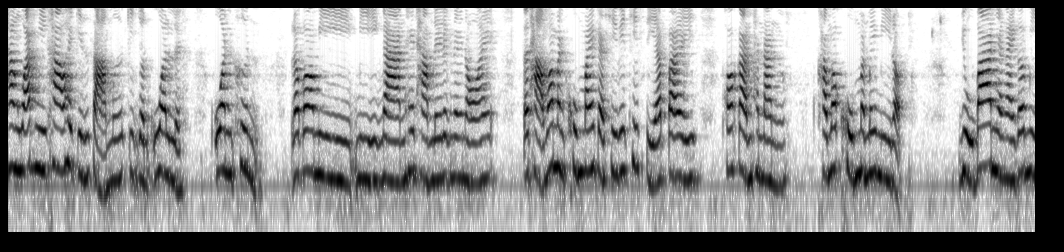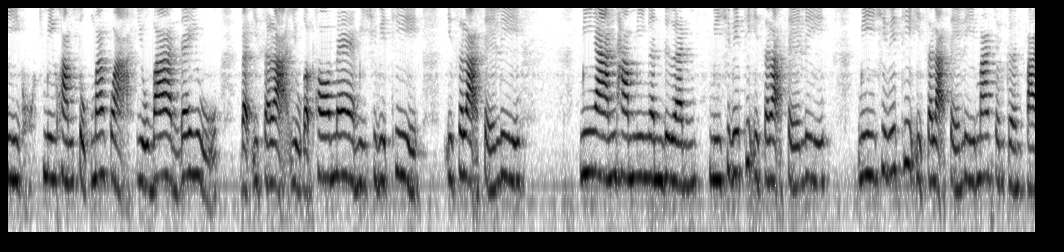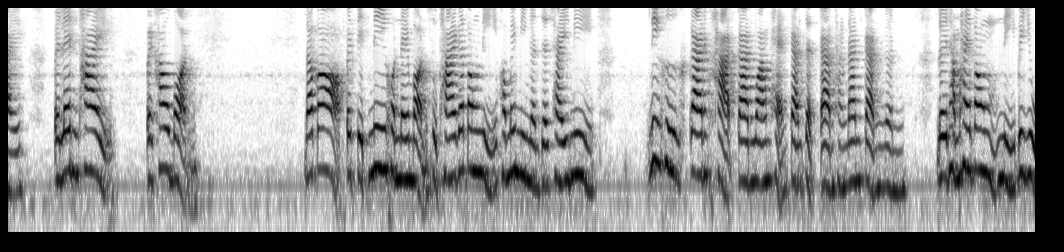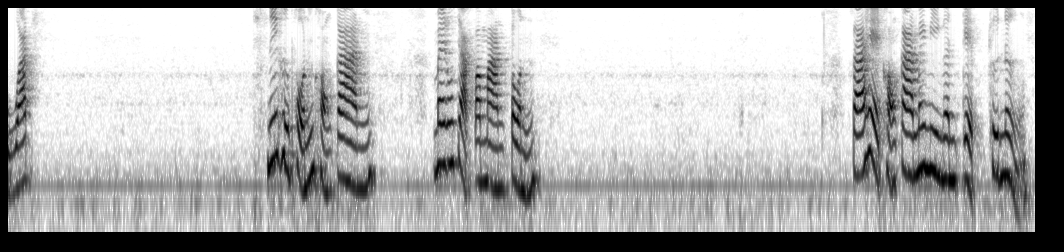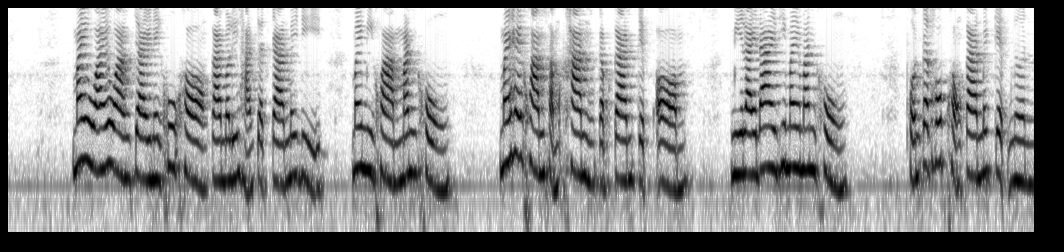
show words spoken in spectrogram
ทางวัดมีข้าวให้กินสามมื้อกินจนอ้วนเลย อ้วนขึ้น แล้วก็มีมีงานให้ทำเล็กๆน้อยๆ แต่ถามว่ามันคุ้มไหมกับชีวิตที่เสียไป เพราะการพนันคำว่าคุ้มมันไม่มีหรอก อยู่บ้านยังไงก็มีมีความสุขมากกว่า อยู่บ้านได้อยู่แบบอิสระอยู่กับพ่อแม่มีชีวิตที่อิสระเสรี มีงานทำมีเงินเดือน มีชีวิตที่อิสระเสรี มีชีวิตที่อิสระเสรีมากจนเกินไป ไปเล่นไพ่ไปเข้าบ่อน แล้วก็ไปติดหนี้คนในบ่อนสุดท้ายก็ต้องหนี เพราะไม่มีเงินจะใช้หนี้นี่คือการขาดการวางแผนการจัดการทางด้านการเงิน เลยทำให้ต้องหนีไปอยู่วัด นี่คือผลของการไม่รู้จักประมาณตน สาเหตุของการไม่มีเงินเก็บคือหนึ่ง ไม่ไว้วางใจในคู่ครอง การบริหารจัดการไม่ดี ไม่มีความมั่นคง ไม่ให้ความสำคัญกับการเก็บออม มีรายได้ที่ไม่มั่นคง ผลกระทบของการไม่เก็บเงิน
